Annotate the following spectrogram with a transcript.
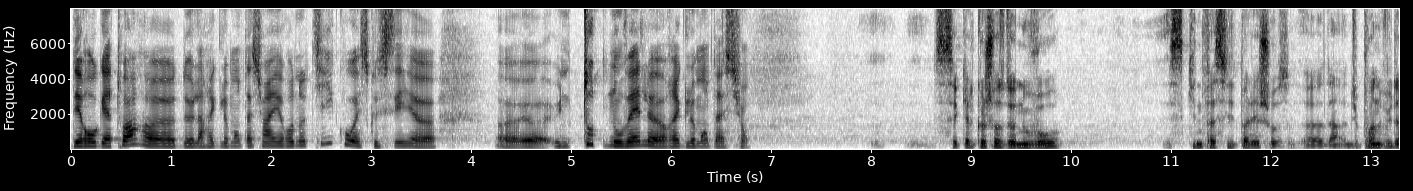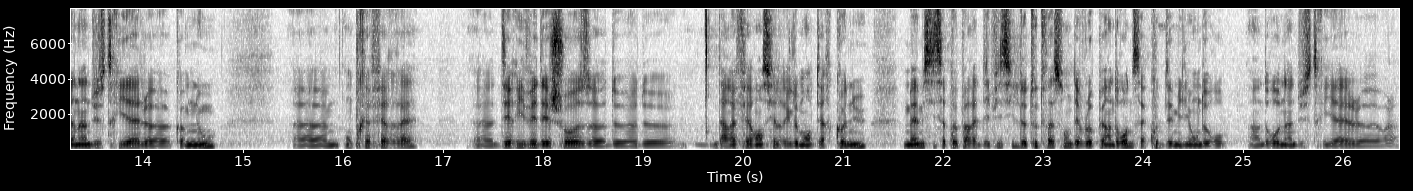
dérogatoire euh, de la réglementation aéronautique ou est-ce que c'est une toute nouvelle réglementation? C'est quelque chose de nouveau, ce qui ne facilite pas les choses. du point de vue d'un industriel comme nous, on préférerait euh, dériver des choses d'un référentiel réglementaire connu, même si ça peut paraître difficile. De toute façon, développer un drone, ça coûte des millions d'euros. Un drone industriel, euh, voilà.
